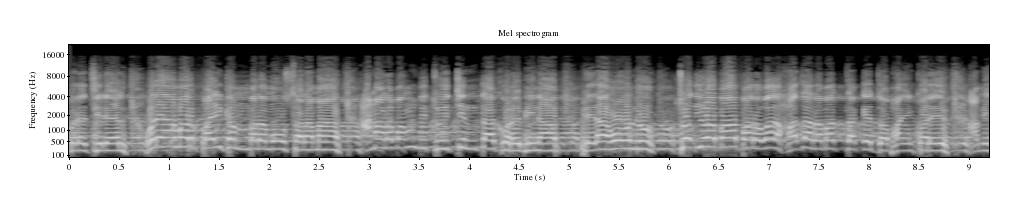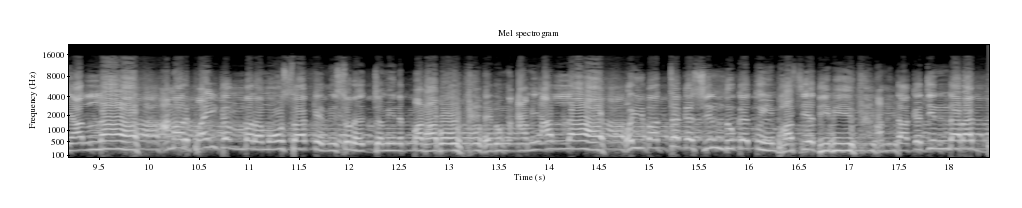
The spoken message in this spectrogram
করেছিলেন, ওরে আমার পাইগাম্বার মৌসার মা, আমার বান্দি তুই চিন্তা করবি না। ফেরাউন, যদিও বা বারো হাজার বাচ্চাকে জবাই করে, আমি আল্লাহ আমার পাইগাম্বার মৌসাকে মিশরের জমিন পাঠাবো এবং আমি আল্লাহ ওই বাচ্চাকে সিন্ধুকে তুই ভাসিয়ে দিবি। আমি তাকে জিন্দা রাখব,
